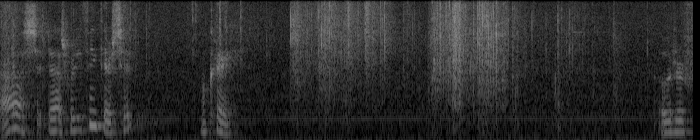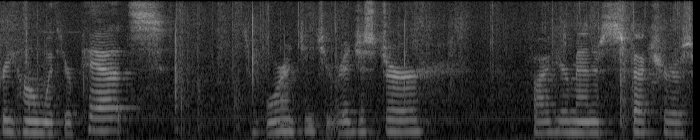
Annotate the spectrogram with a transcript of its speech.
Ah, yes, it does. What do you think there, Sid? Okay. Odor-free home with your pets. It's a warranty to register. Five-year manufacturer's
